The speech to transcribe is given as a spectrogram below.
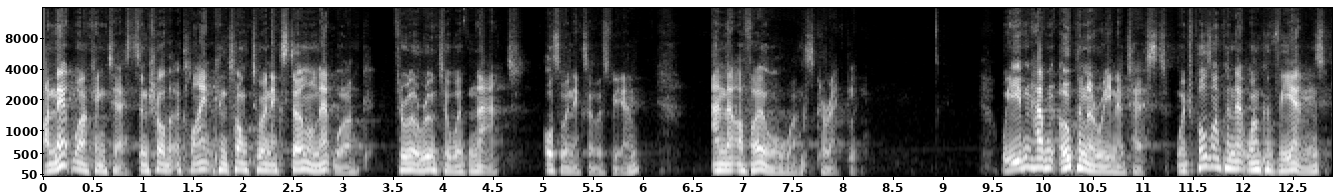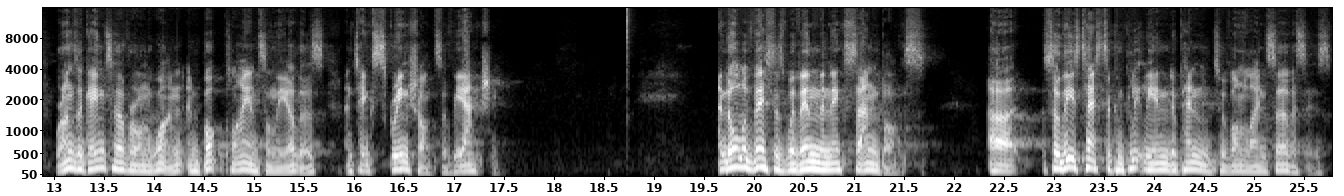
our networking tests ensure that a client can talk to an external network through a router with NAT, also an NixOS VM, and that our firewall works correctly. We even have an OpenArena test, which pulls up a network of VMs, runs a game server on one and bot clients on the others, and takes screenshots of the action. And all of this is within the Nix sandbox. Uh, so these tests are completely independent of online services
